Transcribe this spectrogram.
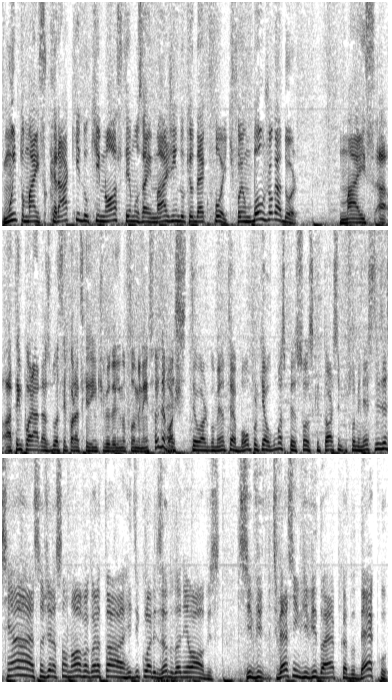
Muito mais craque do que nós temos a imagem do que o Deco foi, que foi um bom jogador. Mas a, a temporada, as duas temporadas que a gente viu dele no Fluminense foi deboche. Esse teu argumento é bom porque algumas pessoas que torcem pro Fluminense dizem assim: ah, essa geração nova agora tá ridicularizando o Daniel Alves. Se vi- tivessem vivido a época do Deco,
